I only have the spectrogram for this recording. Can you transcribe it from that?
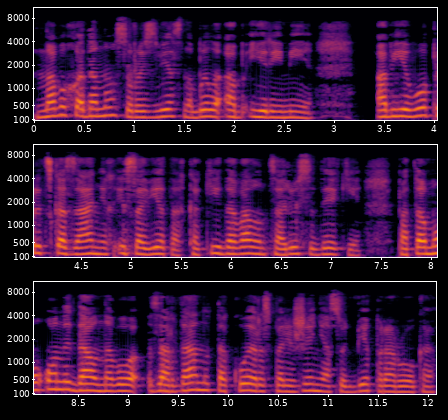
Навуходоносору известно было об Иеремии, об его предсказаниях и советах, какие давал он царю Сидекии, потому он и дал Навозардану такое распоряжение о судьбе пророка.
